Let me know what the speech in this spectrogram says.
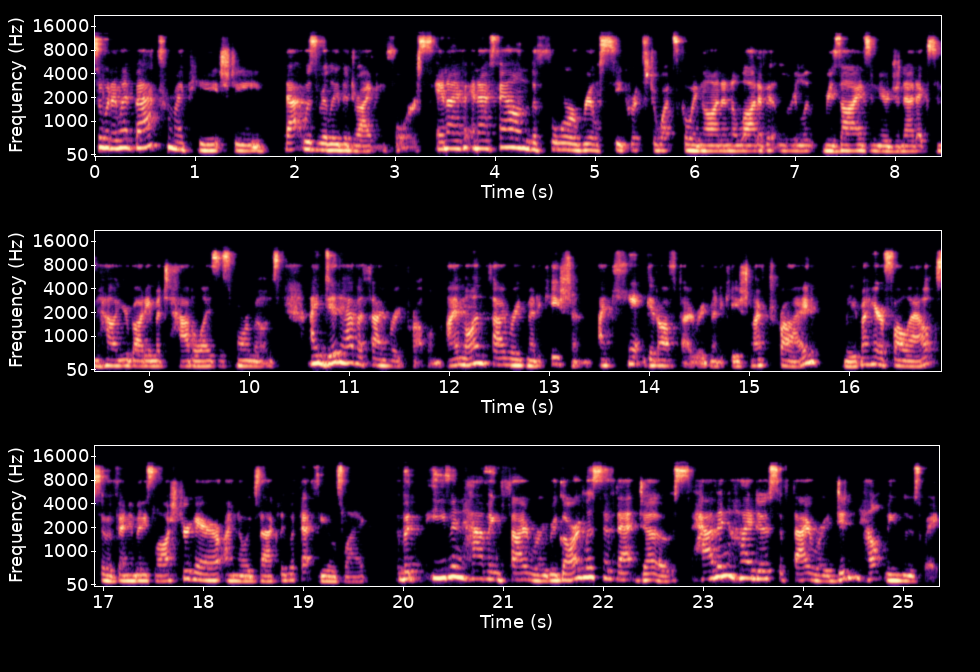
So when I went back for my PhD, that was really the driving force. And I and I found the four real secrets to what's going on, and a lot of it re- resides in your genetics and how your body metabolizes hormones. I did have a thyroid problem. I'm on thyroid medication. I can't get off thyroid medication. I've tried, made my hair fall out. So if anybody's lost your hair, I know exactly what that feels like. But even having thyroid, regardless of that dose, having a high dose of thyroid didn't help me lose weight.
